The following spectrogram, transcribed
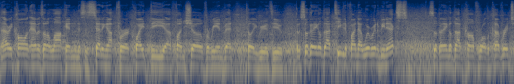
Larry calling Amazon a lock-in. This is setting up for quite the uh, fun show for reInvent. Totally agree with you. Go to siliconangle.tv to find out where we're going to be next. SiliconANGLE.com for all the coverage.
